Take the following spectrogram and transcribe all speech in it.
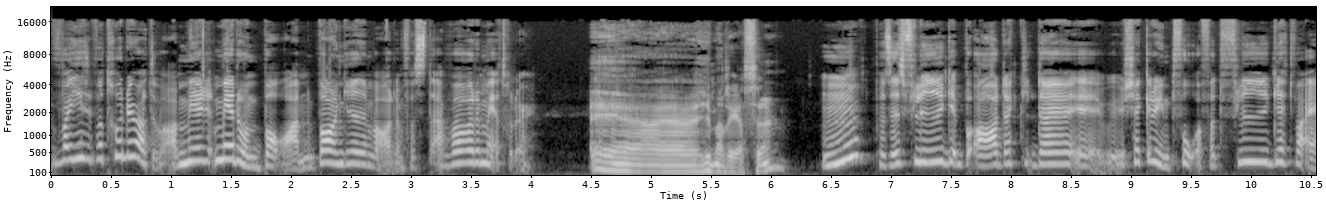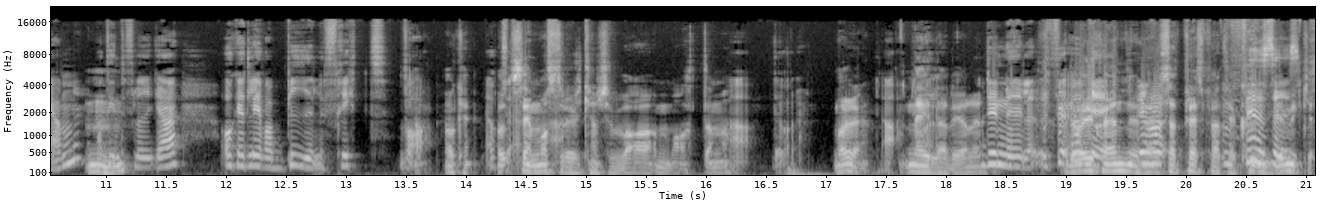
vad, giss- vad tror du att det var? Mer, mer då än barn, barngrejen var den första. Vad var det mer tror du? Eh, hur man reser. Mm, precis, flyg, ja där, där eh, checkar du in två. För att flyget var en, att inte flyga. Och att leva bilfritt var. Okej, Också och sen en. måste det kanske vara maten. Ja, det var det. Var det det? Ja, Nailade jag det? Du nailade det var ju skönt nu när var- jag satt press på att jag kunde Precis. mycket.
